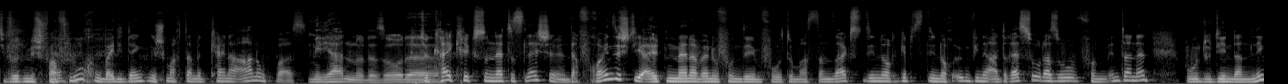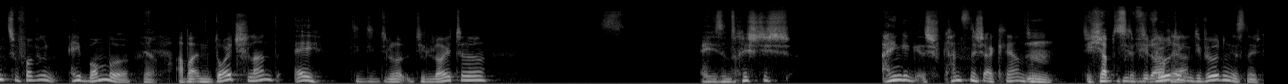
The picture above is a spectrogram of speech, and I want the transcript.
die würden mich verfluchen, weil die denken, ich mache damit keine Ahnung was. Milliarden oder so. Oder Türkei kriegst du ein nettes Lächeln. Da freuen sich die alten Männer, wenn du von dem Foto machst. Dann sagst du denen noch, gibst denen noch irgendwie eine Adresse oder so vom Internet, wo du denen dann einen Link zur Verfügung, ey, Bombe. Ja. Aber in Deutschland, ey, die, die, die, die Leute, ey, die sind richtig eingegangen. Ich kann es nicht erklären. So. Mhm. Ich habe das Die, Gefühl die, auch, würdigen, ja. die würdigen es nicht.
